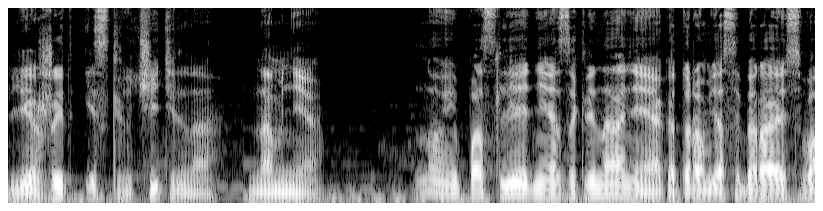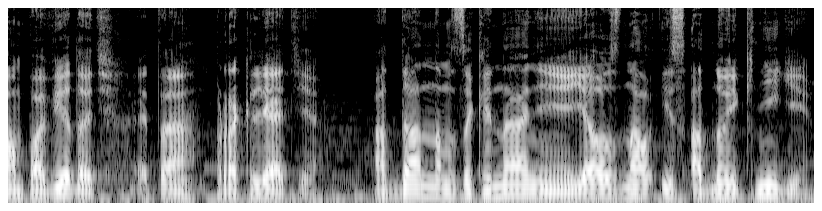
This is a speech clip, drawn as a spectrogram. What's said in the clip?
лежит исключительно на мне. Ну и последнее заклинание, о котором я собираюсь вам поведать, это проклятие. О данном заклинании я узнал из одной книги,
